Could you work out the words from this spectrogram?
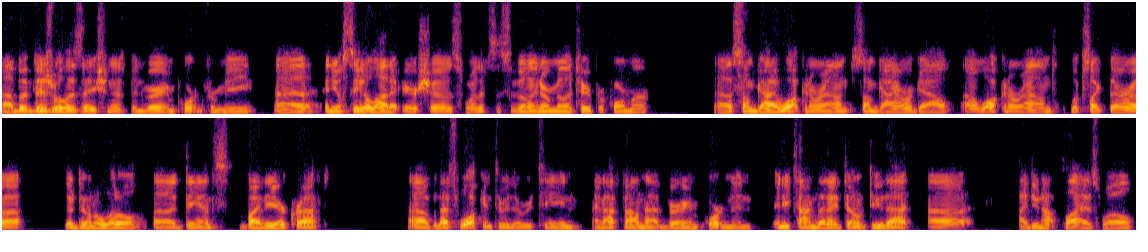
Uh, but visualization has been very important for me. Uh, and you'll see it a lot of air shows, whether it's a civilian or military performer. Uh, some guy walking around, some guy or gal uh, walking around, looks like they're uh, they're doing a little uh, dance by the aircraft. but that's walking through the routine, and I found that very important. And anytime that I don't do that, I do not fly as well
